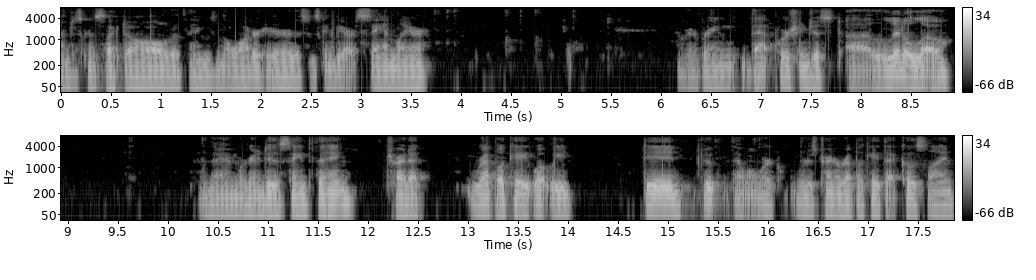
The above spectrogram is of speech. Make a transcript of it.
I'm just going to select all the things in the water here. This is going to be our sand layer. We're going to bring that portion just a little low. And then we're going to do the same thing. Try to replicate what we did. Oop, that won't work. We're just trying to replicate that coastline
